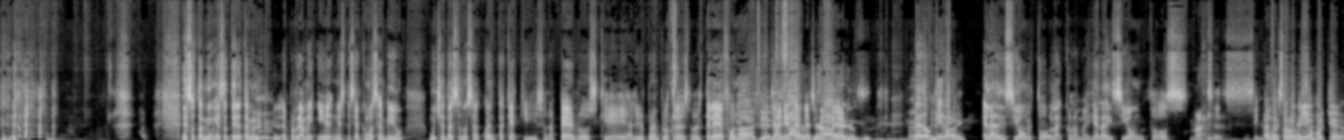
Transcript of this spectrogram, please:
Eso también, eso tiene también el, el programa, y en especial como es en vivo, muchas veces no se dan cuenta que aquí suenan perros, que al ir, por ejemplo, otra vez suena el teléfono, Ah, sí, que sí a Daniel saben, también sí saben, perros. Pero sí que saben. en la edición, todo la- con la magia de la edición, todos. Pues, sí, Excepto lo mío, porque,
